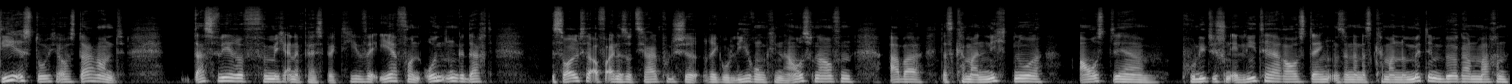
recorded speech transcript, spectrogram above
die ist durchaus da. Und das wäre für mich eine Perspektive eher von unten gedacht. Es sollte auf eine sozialpolitische Regulierung hinauslaufen, aber das kann man nicht nur aus der politischen Elite herausdenken, sondern das kann man nur mit den Bürgern machen.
